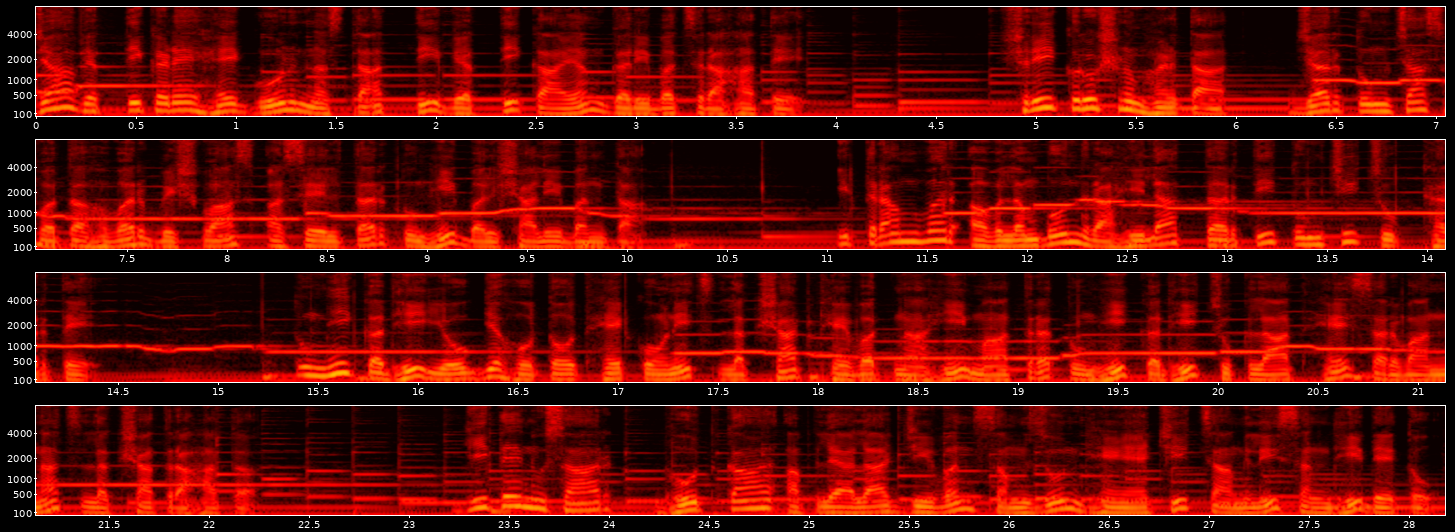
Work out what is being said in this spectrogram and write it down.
ज्या व्यक्तीकडे हे गुण नसतात ती व्यक्ती कायम गरीबच राहते. श्रीकृष्ण म्हणतात जर तुमचा स्वतःवर विश्वास असेल तर तुम्ही बलशाली बनता. इतरांवर अवलंबून राहिला तर ती तुमची चूक ठरते. तुम्ही कधी योग्य होतोत हे कोणीच लक्षात ठेवत नाही मात्र तुम्ही कधी चुकलात हे सर्वांनाच लक्षात राहतं. गीतेनुसार भूतकाळ आपल्याला जीवन समजून घेण्याची चांगली संधी देतो.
